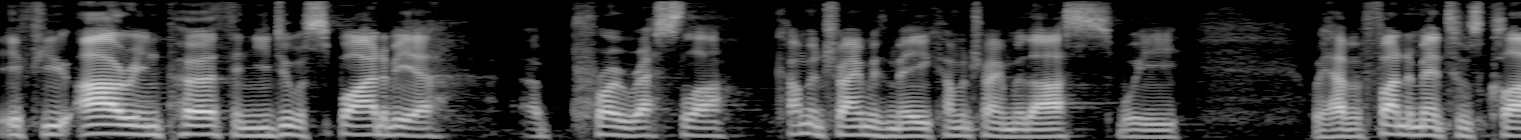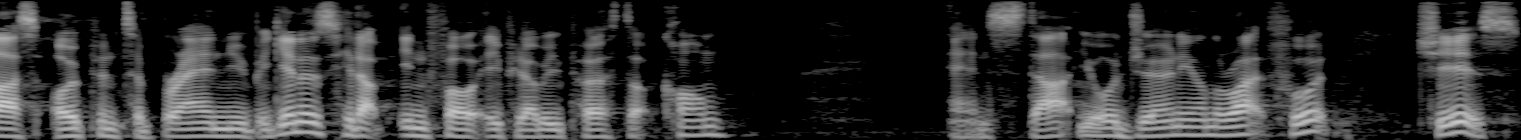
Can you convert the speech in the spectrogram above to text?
If you are in Perth and you do aspire to be a, a pro wrestler, come and train with me, come and train with us. We, we have a fundamentals class open to brand new beginners. Hit up info at epwperth.com and start your journey on the right foot. Cheers.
